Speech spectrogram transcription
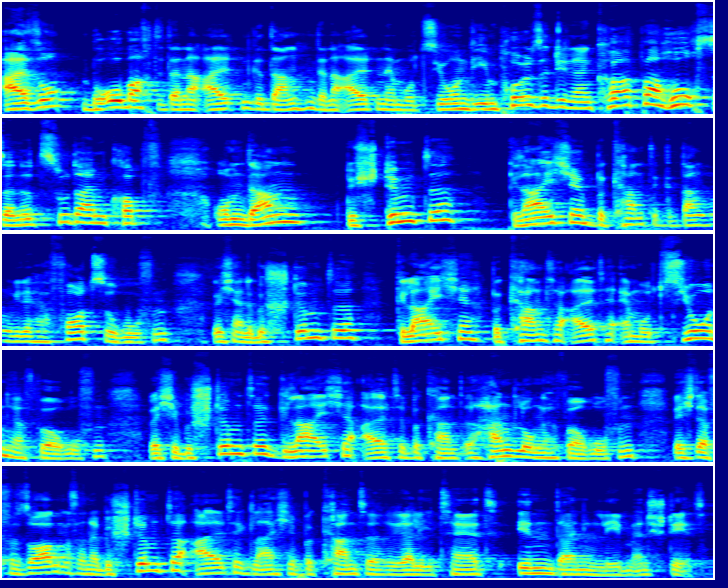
Also beobachte deine alten Gedanken, deine alten Emotionen, die Impulse, die dein Körper hochsendet zu deinem Kopf, um dann bestimmte gleiche bekannte Gedanken wieder hervorzurufen, welche eine bestimmte gleiche bekannte alte Emotion hervorrufen, welche bestimmte gleiche alte bekannte Handlung hervorrufen, welche dafür sorgen, dass eine bestimmte alte gleiche bekannte Realität in deinem Leben entsteht.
